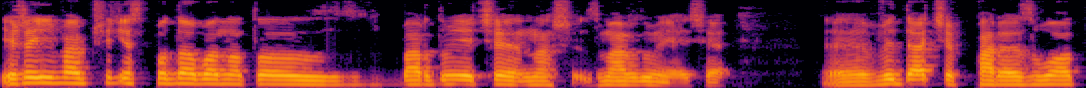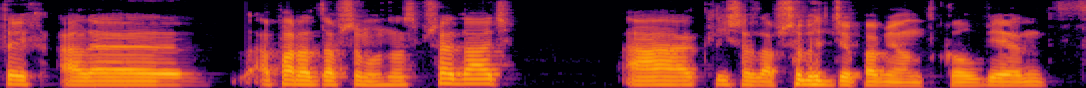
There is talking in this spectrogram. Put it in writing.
Jeżeli Wam się nie spodoba, no to zmarnujecie, znaczy zmarnujecie. Wydacie parę złotych, ale aparat zawsze można sprzedać, a klisza zawsze będzie pamiątką, więc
